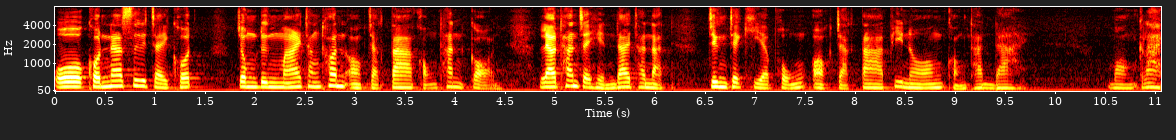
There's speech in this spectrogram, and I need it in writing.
โอ้คนน่าซื่อใจคด จงดึงไม้ทั้งท่อนออกจากตาของท่านก่อน แล้วท่านจะเห็นได้ถนัด จึงจะเขี่ยผงออกจากตาพี่น้องของท่านได้ มองใกล้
